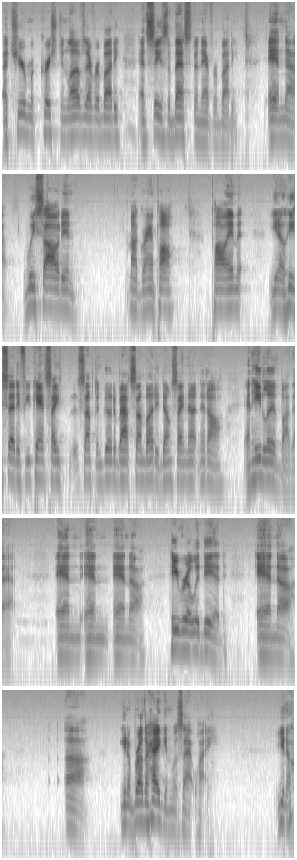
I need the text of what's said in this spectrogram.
A mature Christian loves everybody and sees the best in everybody. And uh, we saw it in my grandpa, Paul Emmett. You know, he said, if you can't say something good about somebody, don't say nothing at all. And he lived by that. And, and, and uh, he really did. And, uh, uh, you know, Brother Hagin was that way. You know,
